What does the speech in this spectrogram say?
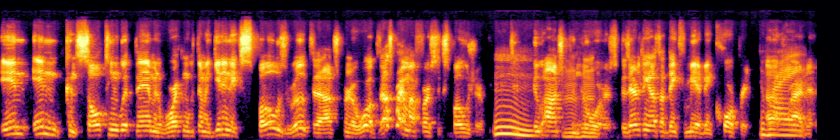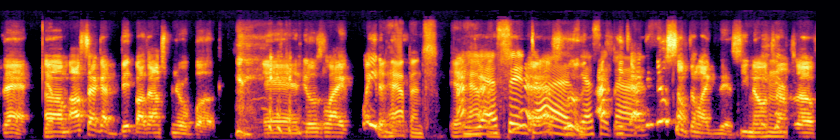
in in consulting with them and working with them and getting exposed really to the entrepreneur world, because that's probably my first exposure mm. to, to, entrepreneurs because mm-hmm. everything else I think for me had been corporate uh, right. prior to that. Yep. Um, I'll say I got bit by the entrepreneurial bug. and it was like, wait a it minute. Happens. It happens. Yes, it yeah, does. Absolutely. Yes, it I does. I can do something like this, you know, mm-hmm. in terms of,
